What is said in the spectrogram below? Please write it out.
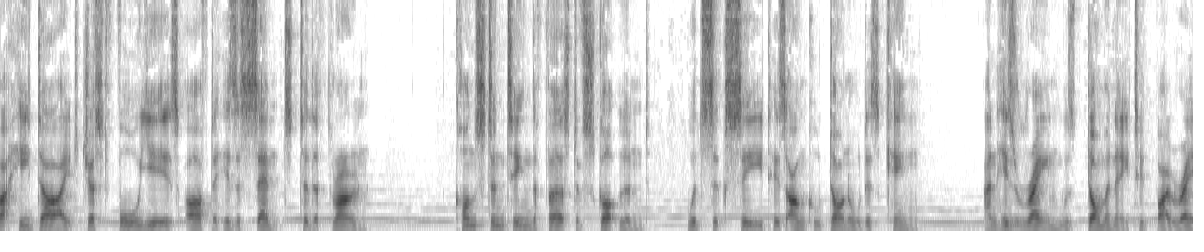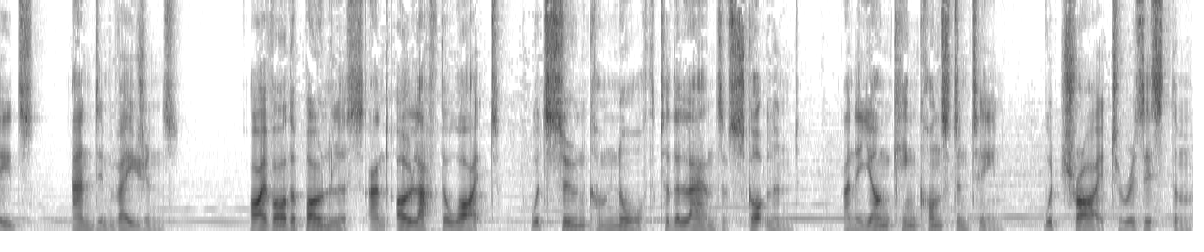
but he died just four years after his ascent to the throne. Constantine I of Scotland would succeed his uncle Donald as king, and his reign was dominated by raids and invasions. Ivar the Boneless and Olaf the White would soon come north to the lands of Scotland, and a young King Constantine would try to resist them.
